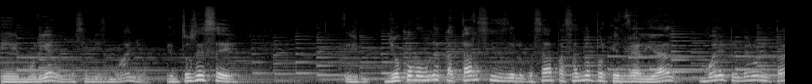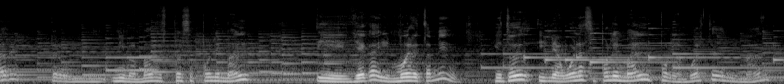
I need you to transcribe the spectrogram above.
murieron ese mismo año. Entonces, yo como una catarsis de lo que estaba pasando, porque en realidad muere primero mi padre, pero mi mamá después se pone mal y llega y muere también. Y, entonces, y mi abuela se pone mal por la muerte de mi madre.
